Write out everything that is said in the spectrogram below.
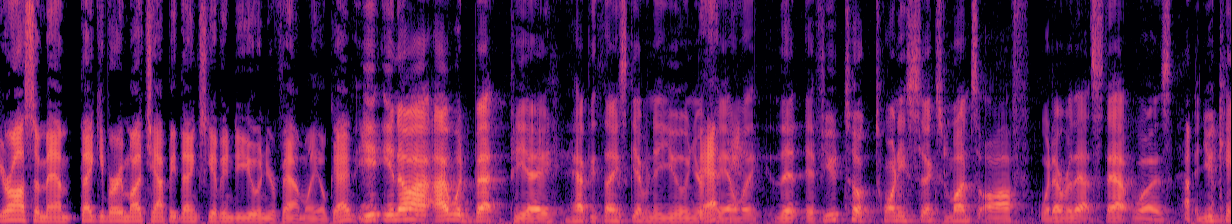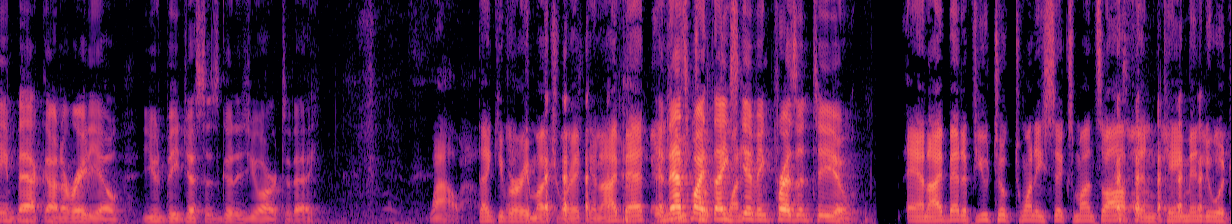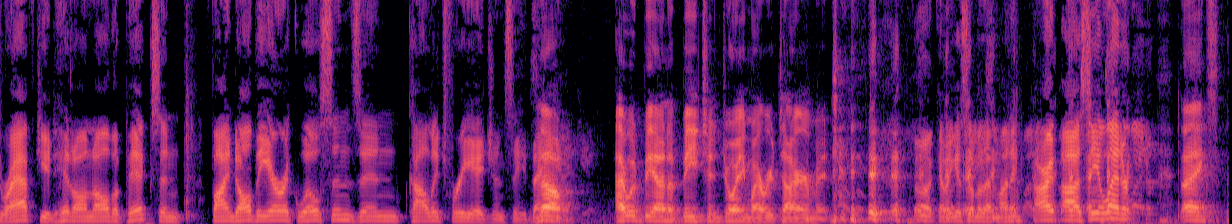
You're awesome, man. Thank you very much. Happy Thanksgiving to you and your family, okay? You, you know, I, I, would bet, PA, happy Thanksgiving to you and your family, that if you took 26 months off, whatever that stat was, and you came back on a radio, you'd be just as good as you are today. Wow. Thank you very much, Rick. And I bet. and that's my Thanksgiving 20... present to you. And I bet if you took 26 months off and came into a draft, you'd hit on all the picks and find all the Eric Wilsons in college free agency. Thank no, you. I would be on a beach enjoying my retirement. Oh, can I get some of that money? All right. Uh, see you later. Thanks.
